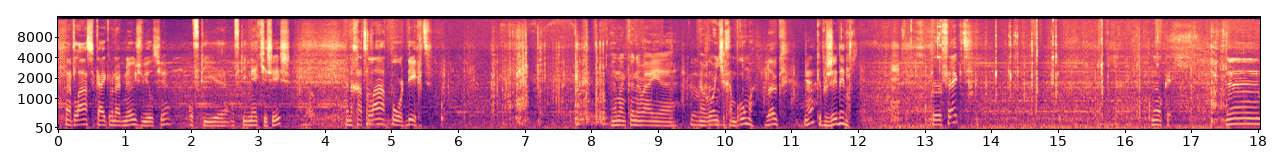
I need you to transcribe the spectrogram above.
Nou, het laatste kijken we naar het neuswieltje, of die, eh, of die netjes is. En dan gaat de laadpoort dicht. En dan kunnen wij eh, een rondje gaan brommen. Leuk. Ja? Ik heb er zin in. Perfect. Nou, Oké. Ehm,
